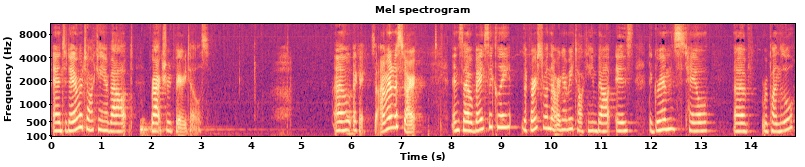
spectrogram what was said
and today we're talking about fractured fairy tales. Oh, okay, so I'm going to start. And so basically, the first one that we're going to be talking about is the Grimm's Tale of Rapunzel.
